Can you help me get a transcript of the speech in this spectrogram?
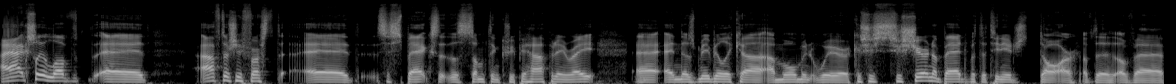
I actually loved uh, after she first uh, suspects that there's something creepy happening, right? Uh, and there's maybe like a, a moment where because she's she's sharing a bed with the teenage daughter of the of uh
